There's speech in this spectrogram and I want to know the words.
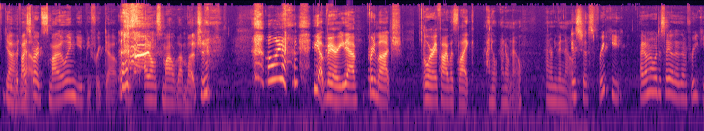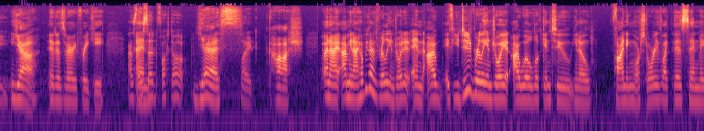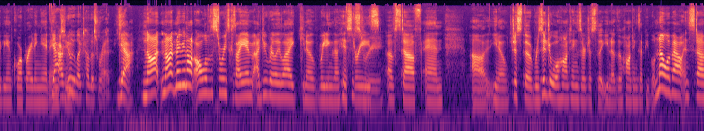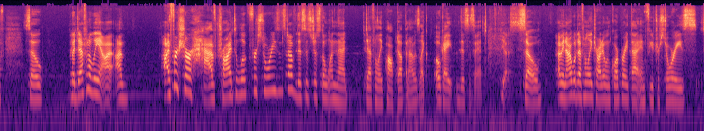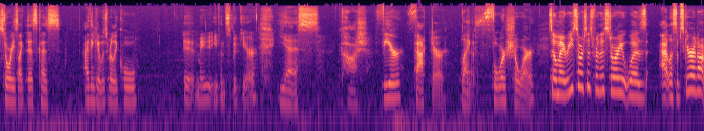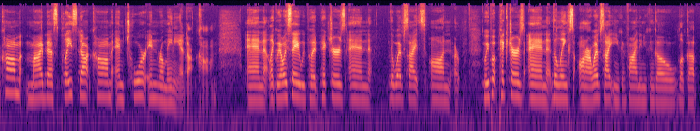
Yeah, if I started smiling, you'd be freaked out. I don't smile that much. Oh my god. Yeah, very. Yeah, pretty much. Or if I was like, I don't I don't know. I don't even know. it's just freaky. I don't know what to say other than freaky. yeah, it is very freaky. As they And- said, fucked up. Yes. Like, gosh and i i mean i hope you guys really enjoyed it and i if you did really enjoy it i will look into you know finding more stories like this and maybe incorporating it yeah, I really liked how this read. yeah not not maybe not all of the stories because i am i do really like you know reading the histories History. of stuff and uh you know just the residual hauntings or just the you know the hauntings that people know about and stuff so but definitely i i i for sure have tried to look for stories and stuff this is just the one that definitely popped up and i was like okay this is it Yes. so i mean i will definitely try to incorporate that in future stories stories like this because i think it was really cool It made it even spookier. Yes. Gosh. Fear factor. Like, Yes. for sure. So, my resources for this story was atlasobscura.com, mybestplace.com, and tourinromania.com. And like we always say, we put pictures and the websites on, or we put pictures and the links on our website, and you can find and you can go look up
